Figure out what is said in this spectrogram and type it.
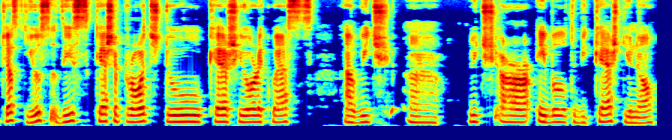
just use this cache approach to cache your requests uh, which uh, which are able to be cached, you know.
